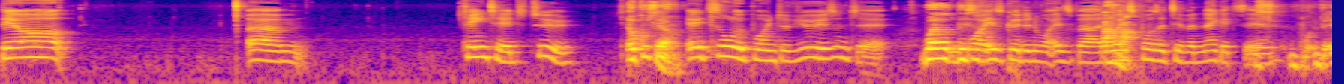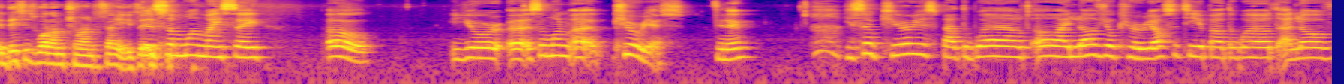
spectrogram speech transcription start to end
they are um, tainted too. Of course they are. It's all a point of view, isn't it? Well, this what is is good and what is bad, what is Uh-huh. positive and negative. this is what I'm trying to say. Because someone might say, "Oh, you're uh, someone uh, curious," you know. You're so curious about the world. Oh, I love your curiosity about the world. I love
